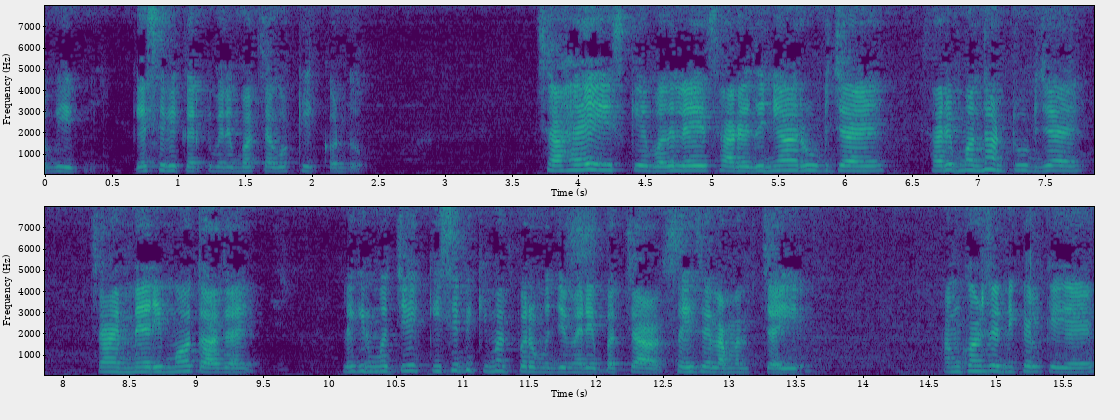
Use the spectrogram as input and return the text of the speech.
कभी कैसे भी करके मेरे बच्चा को ठीक कर दो। चाहे इसके बदले सारे दुनिया रूट जाए, सारे बंधन टूट जाए, चाहे मेरी मौत आ जाए, लेकिन मुझे किसी भी कीमत पर मुझे मेरे बच्चा सही सलामत चाहिए। हम घर से निकल के गए।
